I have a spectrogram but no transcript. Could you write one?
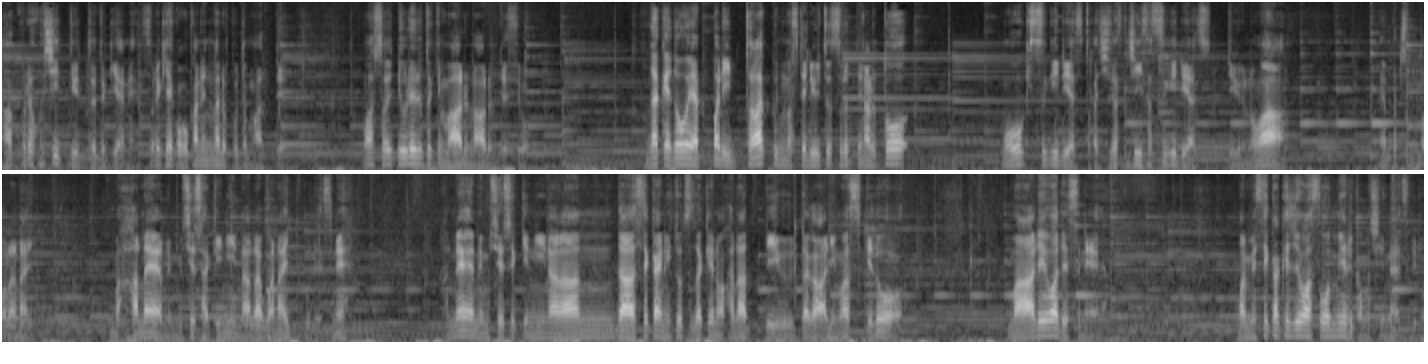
あこれ欲しいって言った時はねそれ結構お金になることもあって、まあ、そうやって売れる時もあるのはあるんですよ。だけどやっぱりトラックに乗せて流通するってなるともう大きすぎるやつとか小さすぎるやつっていうのはやっぱちょっと乗らない。まあ、花屋の店先に並ばないってことですね花屋の店先に並んだ世界に一つだけの花っていう歌がありますけどまああれはですねまあ、見せかけ上はそう見えるかもしれないですけど、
